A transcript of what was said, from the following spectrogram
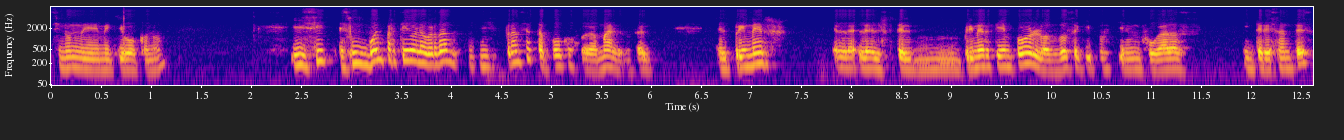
si no me, me equivoco, ¿no? Y sí, es un buen partido, la verdad. Francia tampoco juega mal. el, primer, el, primer tiempo, los dos equipos tienen jugadas interesantes.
